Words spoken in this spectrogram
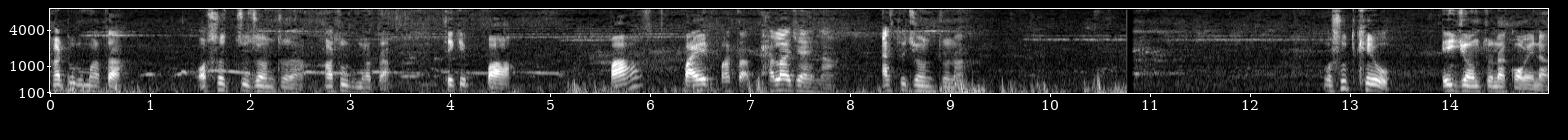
হাঁটুর মাথা, অসহ্য যন্ত্রণা, হাঁটুর মাথা থেকে পা। পা, পায়ের পাতা ফেলা যায় না। এত যন্ত্রণা। ওষুধ খেয়েও এই যন্ত্রণা কমে না।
